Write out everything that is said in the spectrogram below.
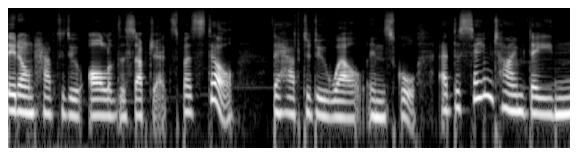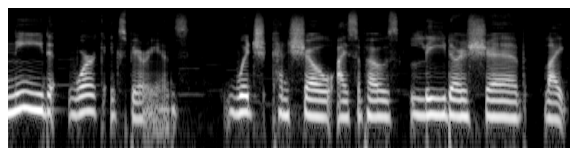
they don't have to do all of the subjects, but still they have to do well in school. At the same time, they need work experience which can show, I suppose, leadership, like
